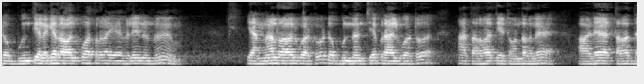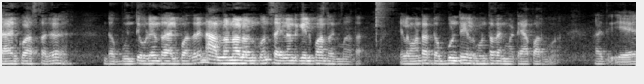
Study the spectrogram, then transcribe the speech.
డబ్బు ఉంటే ఇలాగే రాలిపోతారు ఎవరైనా ఎన్నాళ్ళు రాలిపోటు డబ్బున్నంతసేపు రాలిపోటు ఆ తర్వాత ఏటి ఉండదులే ఆడే తర్వాత దారికి వస్తాడు. డబ్బు ఉంటే ఎవడైనా రాలిపోతాడు. నాలుగు నాలుగు అనుకొని సైలెంట్గా వెళ్ళిపోతారు అనమాట ఇలా ఉంటారు డబ్బు ఉంటే ఇలా ఉంటుంది అనమాట వ్యాపారం అది ఏ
